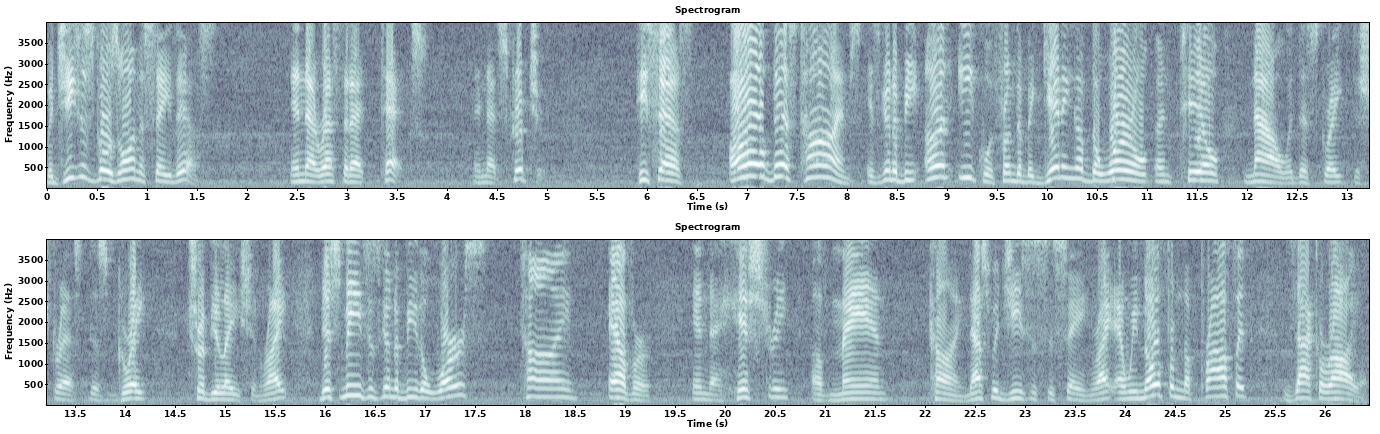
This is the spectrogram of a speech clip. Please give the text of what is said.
But Jesus goes on to say this in that rest of that text, in that scripture. He says, all this times is going to be unequaled from the beginning of the world until now with this great distress, this great tribulation, right? This means it's going to be the worst time ever in the history of mankind. That's what Jesus is saying, right? And we know from the prophet Zechariah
